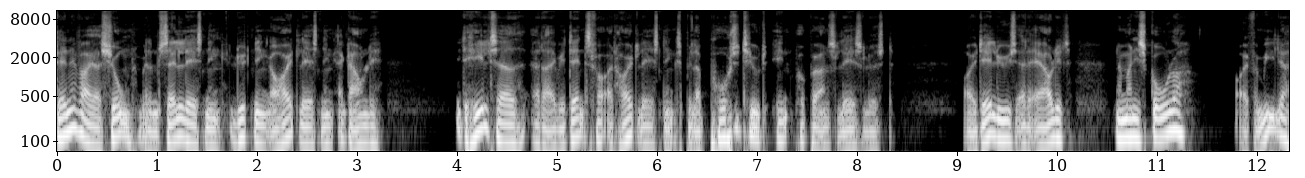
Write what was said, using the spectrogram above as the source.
denne variation mellem selvlæsning, lytning og højtlæsning er gavnlig. I det hele taget er der evidens for, at højtlæsning spiller positivt ind på børns læselyst. Og i det lys er det ærgerligt, når man i skoler og i familier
